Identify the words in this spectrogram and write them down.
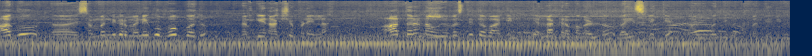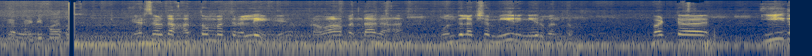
ಹಾಗೂ ಸಂಬಂಧಿಕರ ಮನೆಗೂ ಹೋಗ್ಬೋದು, ನಮಗೇನು ಆಕ್ಷೇಪಣೆ ಇಲ್ಲ. ಆ ಥರ ನಾವು ವ್ಯವಸ್ಥಿತವಾಗಿ ಎಲ್ಲ ಕ್ರಮಗಳನ್ನು ವಹಿಸಲಿಕ್ಕೆ ನಾವು ಇವತ್ತಿಗೆ ಬಂದಿದ್ದೀವಿ. ಎರಡು ಸಾವಿರದ ಹತ್ತೊಂಬತ್ತರಲ್ಲಿ ಪ್ರವಾಹ ಬಂದಾಗ ಒಂದು ಲಕ್ಷ ಮೀರಿ ನೀರು ಬಂತು. ಬಟ್ ಈಗ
